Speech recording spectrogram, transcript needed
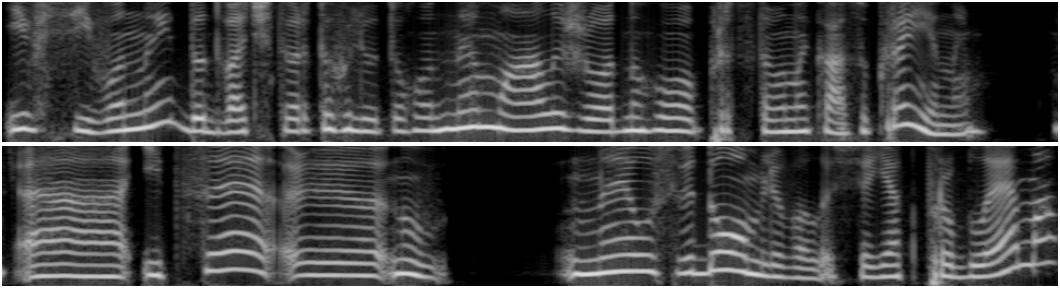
І всі вони до 24 лютого не мали жодного представника з України. Е, І це е, ну, не усвідомлювалося як проблема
